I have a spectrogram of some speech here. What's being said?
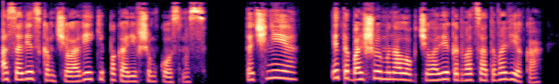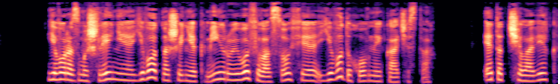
о советском человеке, покорившем космос. Точнее, это большой монолог человека XX века, его размышления, его отношение к миру, его философия, его духовные качества. Этот человек,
